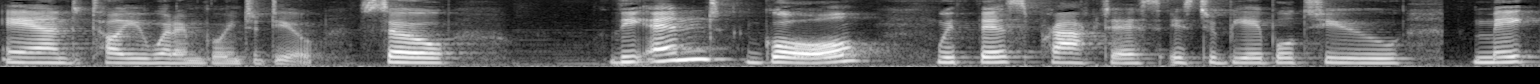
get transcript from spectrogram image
and tell you what I'm going to do. So the end goal with this practice is to be able to make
